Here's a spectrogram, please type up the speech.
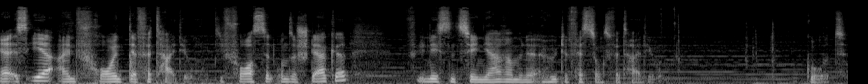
Er ist eher ein Freund der Verteidigung. Die Force sind unsere Stärke. Für die nächsten zehn Jahre haben wir eine erhöhte Festungsverteidigung. Gut.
